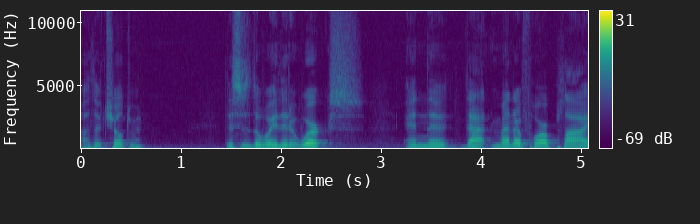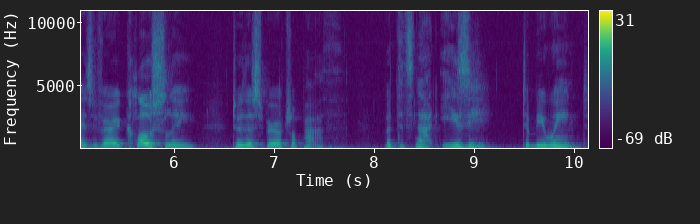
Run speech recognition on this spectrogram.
other children. This is the way that it works. And the, that metaphor applies very closely to the spiritual path. But it's not easy to be weaned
